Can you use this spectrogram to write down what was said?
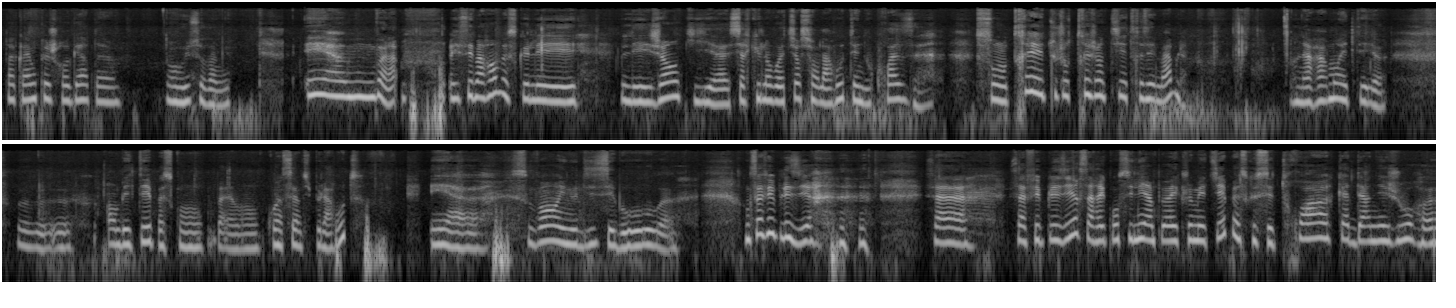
Faudra quand même que je regarde. Euh, oh oui, ça va mieux. Et euh, voilà. Et c'est marrant parce que les, gens qui euh, circulent en voiture sur la route et nous croisent sont toujours très gentils et très aimables. On a rarement été embêtés parce qu'on bah, coinçait un petit peu la route. Et souvent ils nous disent c'est beau. Donc ça fait plaisir. ça, fait plaisir, ça réconcilie un peu avec le métier parce que ces 3-4 derniers jours, euh,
